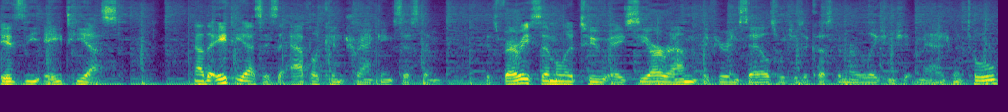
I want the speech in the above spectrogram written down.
is the ATS. Now, the ATS is the applicant tracking system. It's very similar to a CRM if you're in sales, which is a customer relationship management tool.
